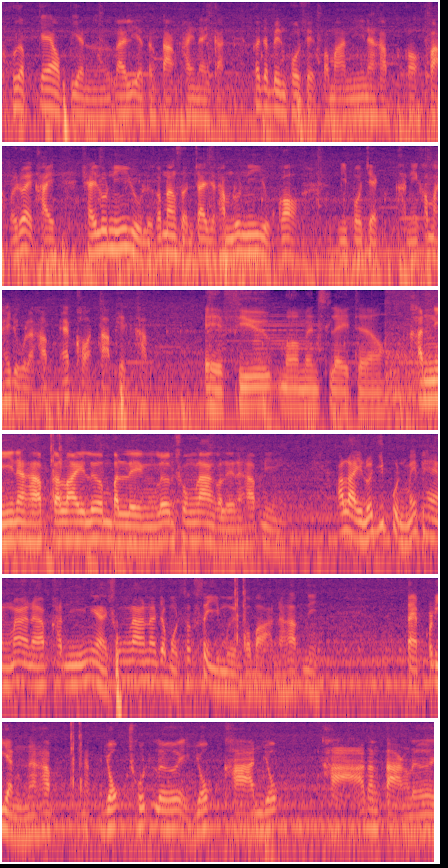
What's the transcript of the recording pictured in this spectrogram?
เคลือบแก้วเปลี่ยนรายละเอียดต่างๆ ภายในกัน ก็จะเป็นโปรเซสประมาณนี้นะครับ ก็ฝากไว้ด้วยใครใช้รุ่นนี้อยู่หรือกำลังสนใจจะทำรุ่นนี้อยู่ก็มีโปรเจกต์คันนี้เข้ามาให้ดูแล้วครับแอคคอร์ดตาเพชรครับ A few moments later. คันนี้นะครับก็ไล่เริ่มบรรเลงเริ่มช่วงล่างก่อนเลยนะครับนี่อะไรรถญี่ปุ่นไม่แพงมากนะครับคันนี้เนี่ยช่วงล่างน่าจะหมดสัก4ี่หมื่นกว่าบาทนะครับนี่ แต่เปลี่ยนนะครับแบบยกชุดเลย ยกคานยกขาต่างๆ เลย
